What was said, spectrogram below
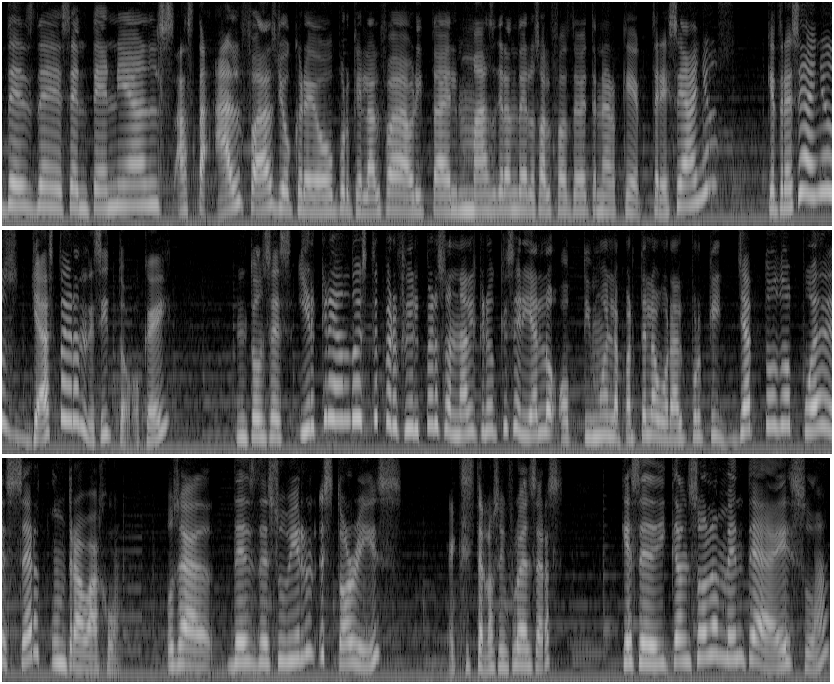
desde Centennials hasta Alfas, yo creo, porque el Alfa ahorita, el más grande de los Alfas, debe tener, que ¿13 años? Que 13 años ya está grandecito, ¿ok? Entonces, ir creando este perfil personal creo que sería lo óptimo en la parte laboral porque ya todo puede ser un trabajo. O sea, desde subir stories, existen los influencers, que se dedican solamente a eso.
